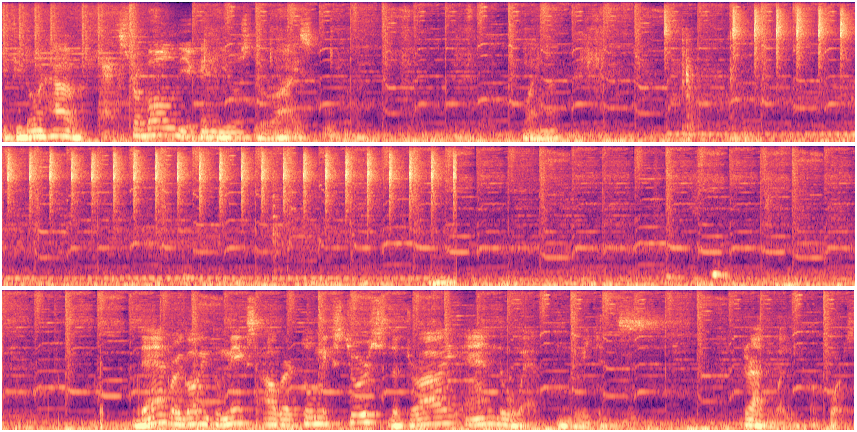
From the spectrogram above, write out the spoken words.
If you don't have extra bowl you can use the rice cooker. Why not Then we're going to mix our two mixtures, the dry and the wet ingredients. Gradually, of course.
